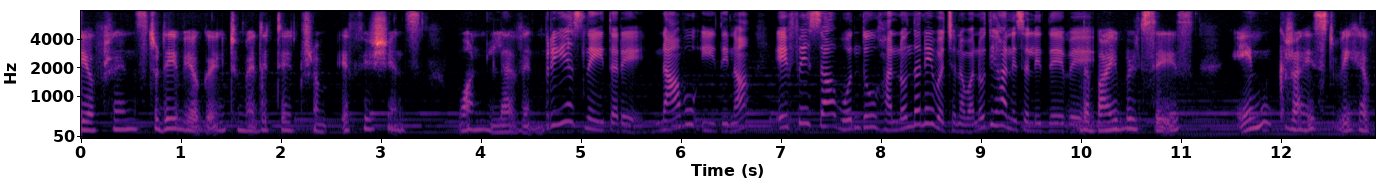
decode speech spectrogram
Dear friends, today we are going to meditate from Ephesians 1:11. ಪ್ರಿಯ ಸ್ನೇಹಿತರೆ ನಾವು ಈ ದಿನ ಎಫೆಸ ಒಂದು ಹನ್ನೊಂದನೇ ವಚನವನ್ನು ಧ್ಯಾನಿಸಲಿದ್ದೇವೆ The Bible says, "In Christ we have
